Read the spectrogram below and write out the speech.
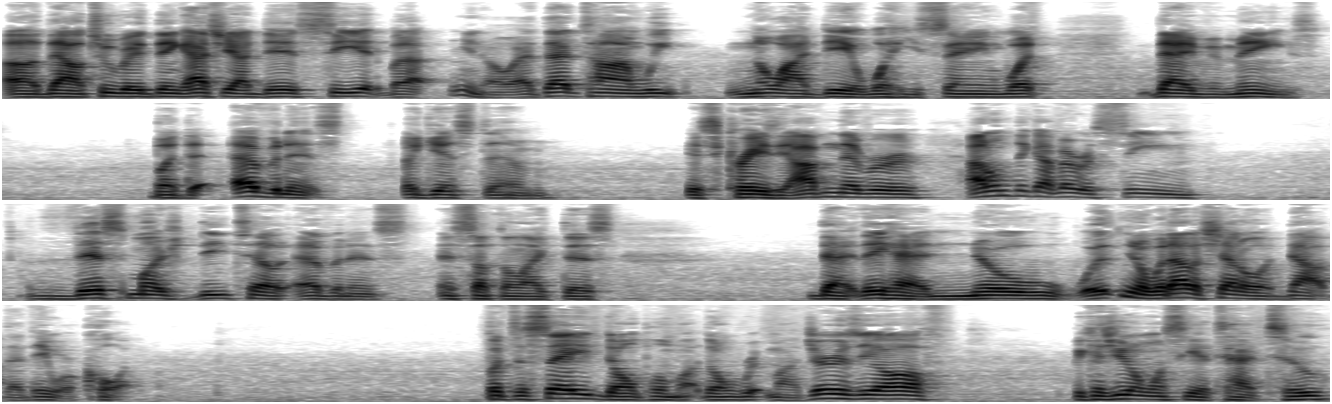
uh, the Altuve thing. Actually, I did see it, but you know, at that time, we no idea what he's saying, what that even means. But the evidence against them is crazy. I've never, I don't think I've ever seen this much detailed evidence in something like this that they had no, you know, without a shadow of doubt that they were caught. But to say don't pull my, don't rip my jersey off because you don't want to see a tattoo.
